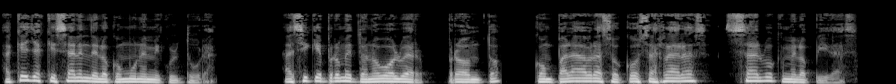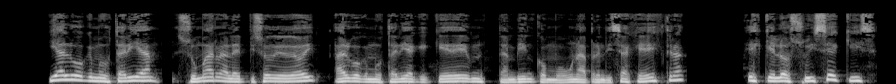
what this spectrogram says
aquellas que salen de lo común en mi cultura. Así que prometo no volver pronto con palabras o cosas raras, salvo que me lo pidas. Y algo que me gustaría sumar al episodio de hoy, algo que me gustaría que quede también como un aprendizaje extra, es que los suisekis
